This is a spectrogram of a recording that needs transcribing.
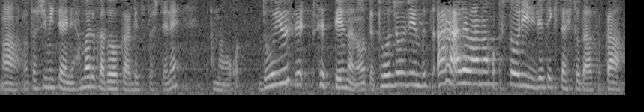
まあ、私みたいにハマるかどうかは別としてねあのどういう設定なの？って登場人物ああれはあのストーリーに出てきた人だとか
